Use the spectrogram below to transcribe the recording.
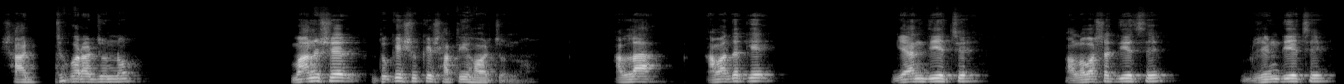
সাহায্য করার জন্য, মানুষের দুঃখে সুখে সাথী হওয়ার জন্য। আল্লাহ আমাদেরকে জ্ঞান দিয়েছে, ভালোবাসা দিয়েছে, ব্রেন দিয়েছে।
